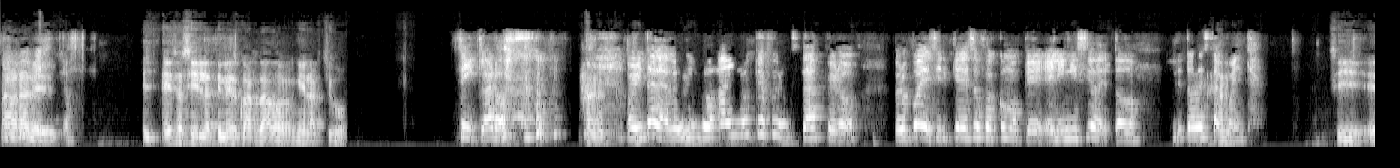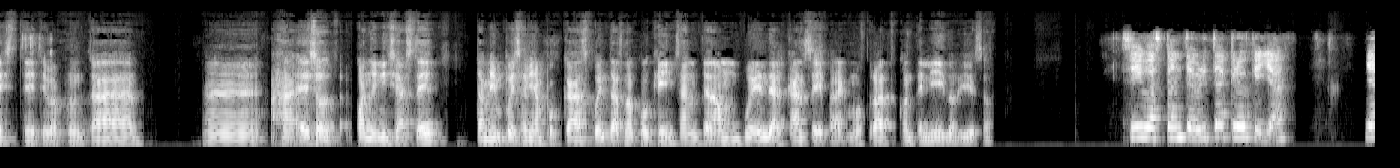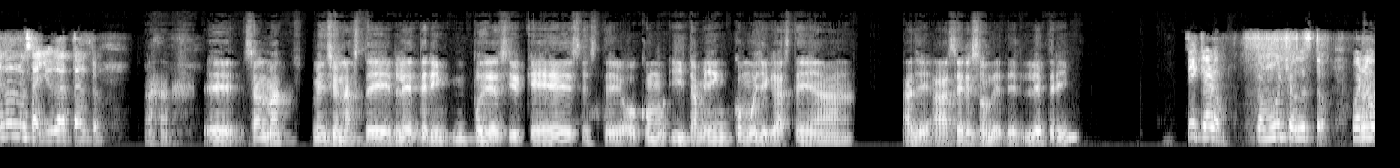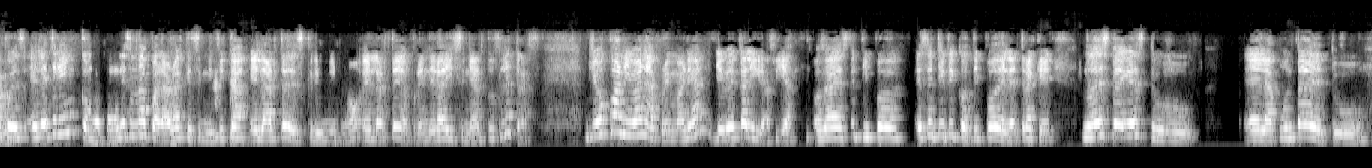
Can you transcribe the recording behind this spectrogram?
Ahora le... Esa sí la tienes guardado en el archivo. Sí, claro. Ahorita la veo y digo, ay, no, qué fue está, pero, pero puedo decir que eso fue como que el inicio de todo, de toda esta cuenta. Sí, este, te iba a preguntar. Eh, ajá, eso, cuando iniciaste, también pues habían pocas cuentas, ¿no? Como que Instagram te da un buen de alcance para mostrar tu contenido y eso. Sí, bastante. Ahorita creo que ya, ya no nos ayuda tanto. Ajá. Eh, Salma, mencionaste lettering. ¿Podría decir qué es, este, o cómo, y también cómo llegaste a, a, hacer eso de lettering? Sí, claro, con mucho gusto. Bueno, pues el lettering como tal es una palabra que significa el arte de escribir, ¿no? El arte de aprender a diseñar tus letras. Yo cuando iba en la primaria llevé caligrafía, o sea, este tipo, este típico tipo de letra que no despegues tu, eh, la punta de tu,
